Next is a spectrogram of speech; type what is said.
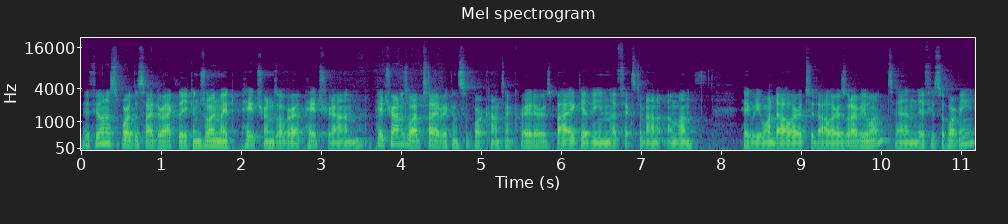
If you want to support the site directly, you can join my patrons over at Patreon. Patreon is a website where you can support content creators by giving a fixed amount a month. It could be $1, $2, whatever you want. And if you support me,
